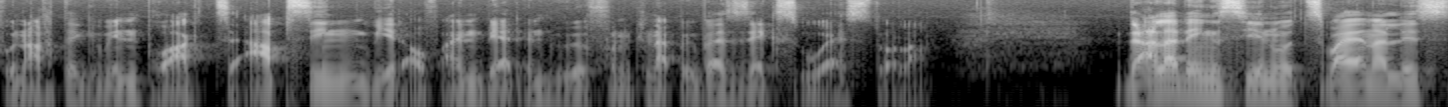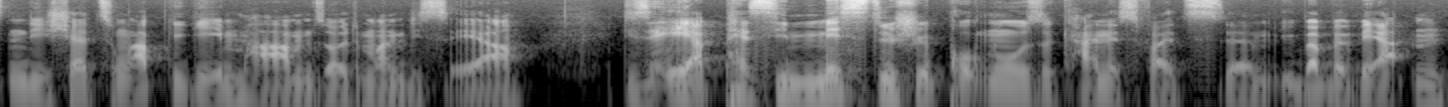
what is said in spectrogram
wonach der Gewinn pro Aktie absinken wird auf einen Wert in Höhe von knapp über 6 US-Dollar. Da allerdings hier nur zwei Analysten die Schätzung abgegeben haben, sollte man dies eher diese eher pessimistische Prognose keinesfalls äh, überbewerten.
